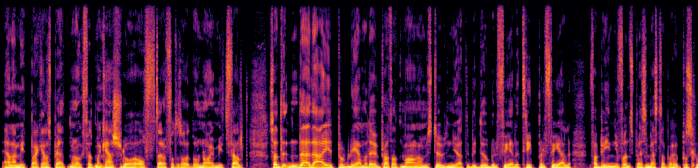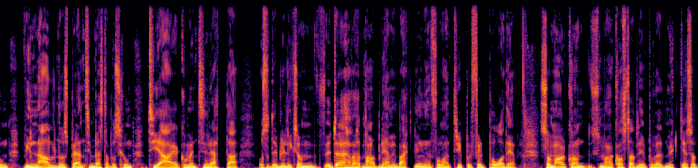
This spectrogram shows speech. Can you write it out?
en av mittbackarna har spelat, men också för att man kanske då oftare har fått ta ett ordinarie mittfält. Så att det, det är ett problem och det har vi pratat många om i studion, ju, att det blir dubbelfel eller trippelfel. Fabinho får inte spela sin bästa position, Wijnaldum spelar inte sin bästa position, Thiago kommer inte till sin rätta. Och så det blir liksom, utöver att man har problem med backlinjen får man ett trippelfel på det, som har, som har kostat Liverpool väldigt mycket. Så att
